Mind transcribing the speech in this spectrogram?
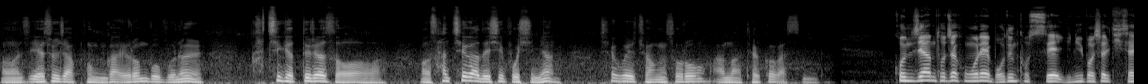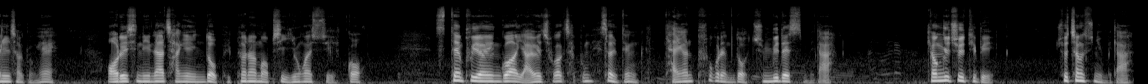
어, 예술 작품과 이런 부분을 같이 곁들여서 어, 산책하듯이 보시면 최고의 장소로 아마 될 것 같습니다. 곤지암 도자공원의 모든 코스에 universal design을 적용해 어르신이나 장애인도 불편함 없이 이용할 수 있고 스탬프 여행과 야외 조각 작품 해설 등 다양한 프로그램도 준비됐습니다. 경기추 TV 최창순입니다.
